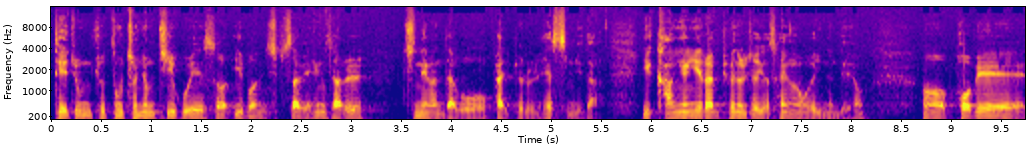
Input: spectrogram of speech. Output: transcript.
대중교통 전용 지구에서 이번 14회 행사를 진행한다고 발표를 했습니다. 이 강행이라는 표현을 저희가 사용하고 있는데요. 어, 법에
